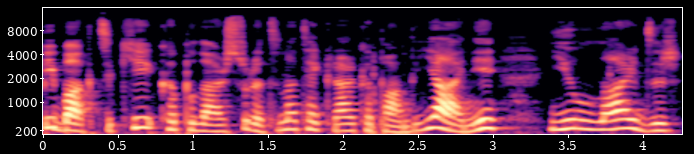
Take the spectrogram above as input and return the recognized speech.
bir baktı ki kapılar suratına tekrar kapandı. Yani yıllardır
